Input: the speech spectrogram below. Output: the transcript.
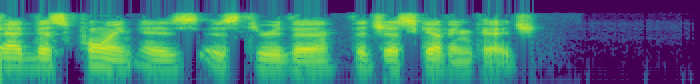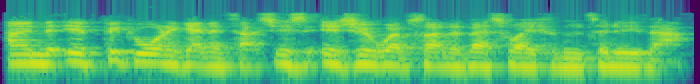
at this point is is through the the Just Giving page. And if people want to get in touch, is is your website the best way for them to do that?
